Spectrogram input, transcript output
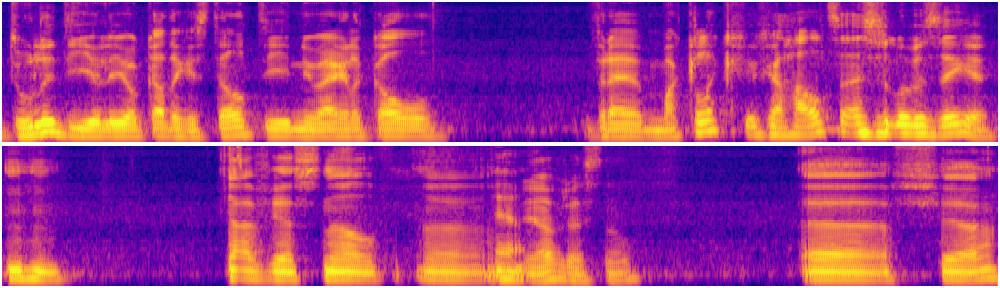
doelen die jullie ook hadden gesteld, die nu eigenlijk al vrij makkelijk gehaald zijn, zullen we zeggen. ja, vrij snel. Eh, Ja. Ja, vrij snel. eh, ja.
